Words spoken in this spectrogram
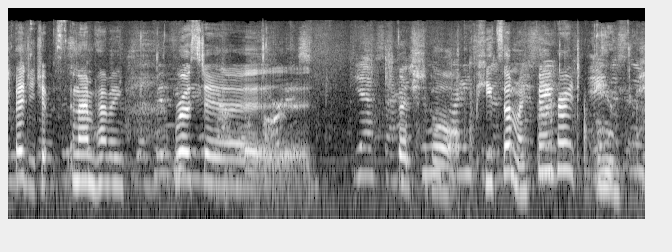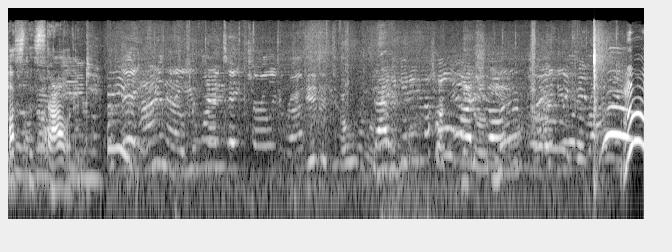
veggie chips, and I'm having roasted vegetable pizza, my favorite, and pasta salad. Woo!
